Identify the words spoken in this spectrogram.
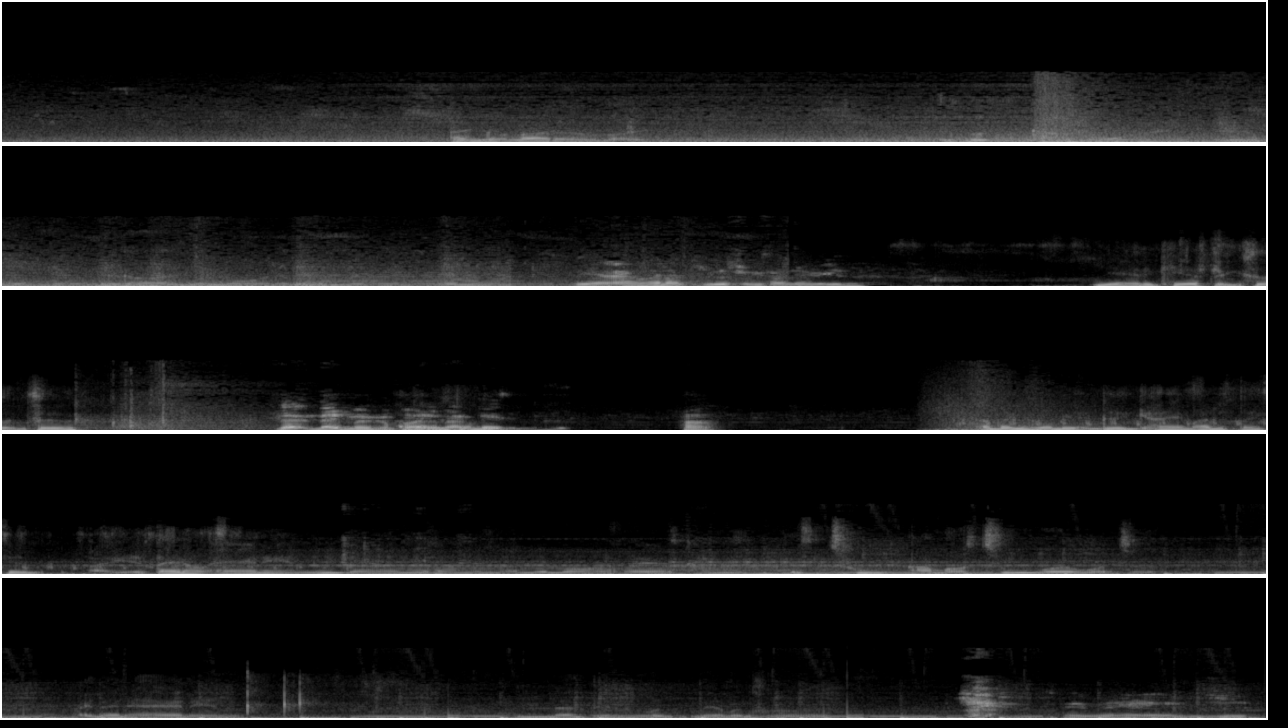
I ain't gonna lie to them, like, it looks kind of boring. The guns look boring to me. Yeah, I don't got no kill streaks on there either. Yeah, the kill streaks look too. They, they've been complaining about that. Huh. I think it's gonna be a good game. I just think it, like, if they don't add in new guns or something, it's gonna get boring fast. it's two, almost two World War II. Like, they didn't add in nothing look, that look fun. Hey man, shit.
